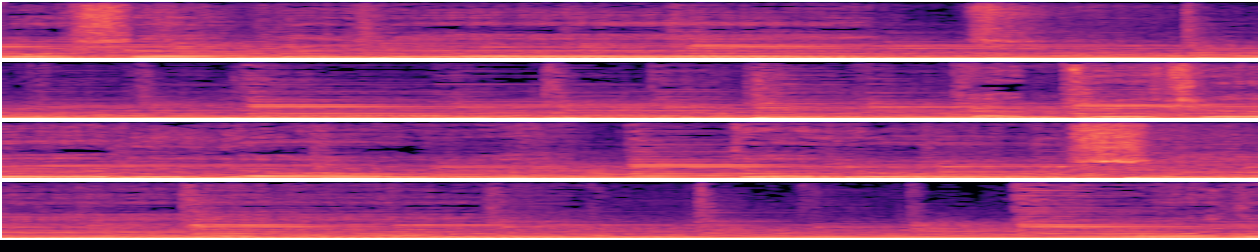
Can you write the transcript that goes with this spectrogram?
陌生的人群，感觉着你遥远的忧伤，我的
